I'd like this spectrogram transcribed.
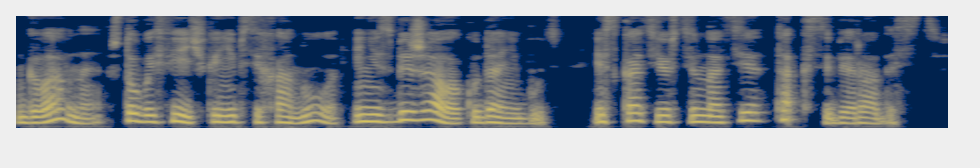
Главное, чтобы феечка не психанула и не сбежала куда-нибудь. Искать ее в темноте – так себе радость.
